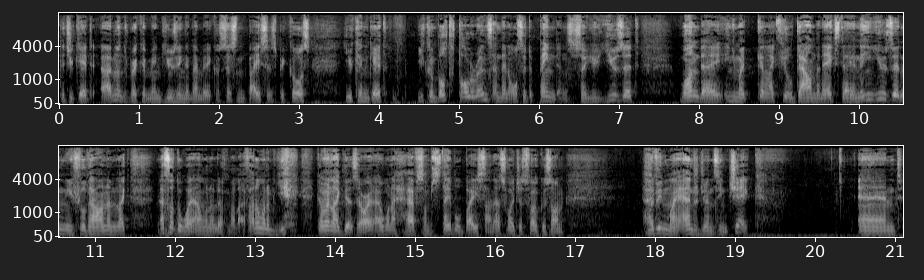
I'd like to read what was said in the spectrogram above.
that you get. I don't recommend using it on a consistent basis because you can get you can build tolerance and then also dependence. So you use it one day and you might kind of like feel down the next day and then you use it and you feel down and like that's not the way I want to live my life. I don't want to be going like this, all right? I want to have some stable baseline. That's why I just focus on having my androgens in check and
